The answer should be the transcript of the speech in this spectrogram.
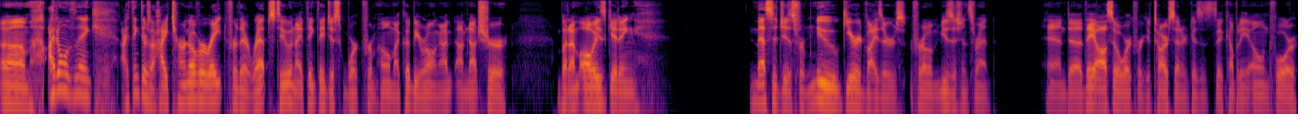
Um, I don't think I think there's a high turnover rate for their reps too, and I think they just work from home. I could be wrong. I'm I'm not sure, but I'm always getting messages from new gear advisors from Musician's Friend and uh, they also work for Guitar Center because it's the company owned for,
